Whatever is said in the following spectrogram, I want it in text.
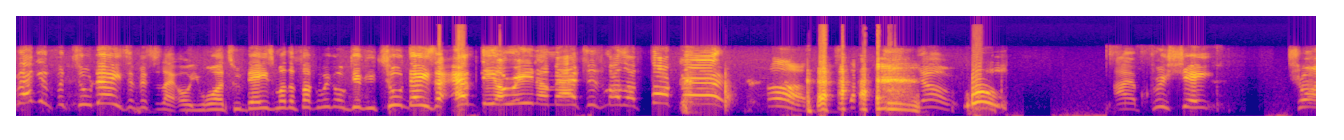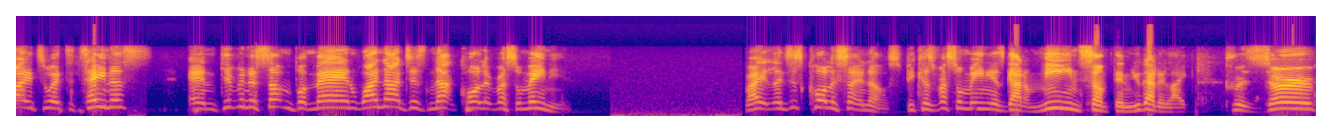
begging for two days. If it's like, oh, you want two days, motherfucker? We're gonna give you two days of empty arena matches, motherfucker. Oh, Yo, Woo. I appreciate trying to entertain us and giving us something, but man, why not just not call it WrestleMania? Right? Let's just call it something else because WrestleMania's got to mean something. You got to like preserve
